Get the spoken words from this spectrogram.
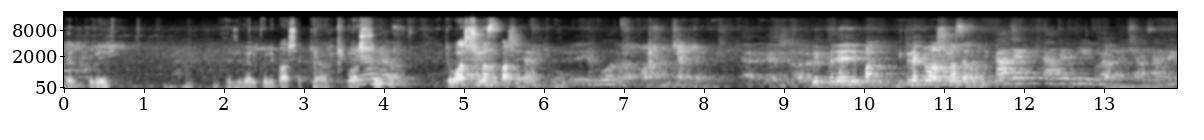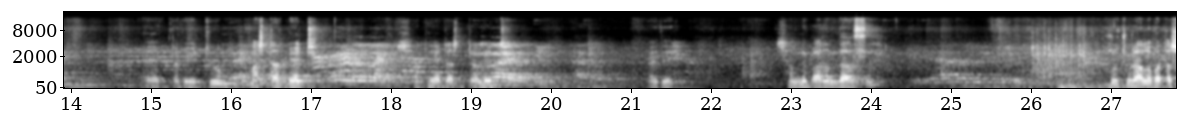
ব্যালকনি এই যে ব্যালকনি পাশে একটা ওয়াশরুম একটা ওয়াশরুম আছে পাশে হ্যাঁ? ভিতরে একটা ওয়াশরুম আছে একটা বেডরুম মাস্টার বেড সাথে একটা টয়লেট এই যে সামনে বারান্দা আছে। প্রচুর আলো বাতাস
